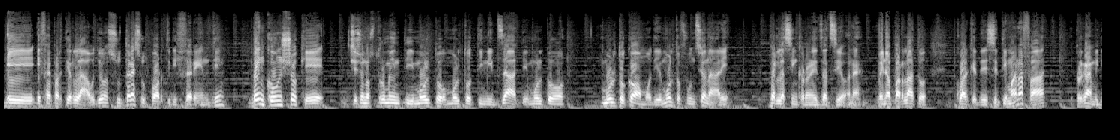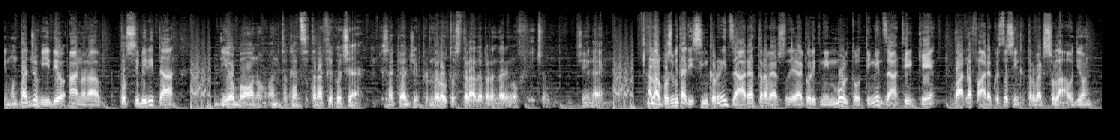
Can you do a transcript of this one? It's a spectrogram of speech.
e, e fai partire l'audio su tre supporti differenti, ben conscio che ci sono strumenti molto, molto ottimizzati, molto, molto comodi e molto funzionali per la sincronizzazione. Ve ne ho parlato qualche settimana fa, i programmi di montaggio video hanno la possibilità, Dio buono, quanto cazzo traffico c'è, sa che oggi prendo l'autostrada per andare in ufficio. Sì, dai. Hanno la possibilità di sincronizzare attraverso degli algoritmi molto ottimizzati che vanno a fare questo sync attraverso l'audio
